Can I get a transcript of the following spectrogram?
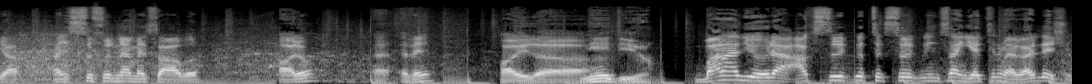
ya? Hani sıfır nem hesabı. Alo. E, efendim? Hayda. Ne diyor? Bana diyor öyle aksırıklı tıksırıklı insan getirme kardeşim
